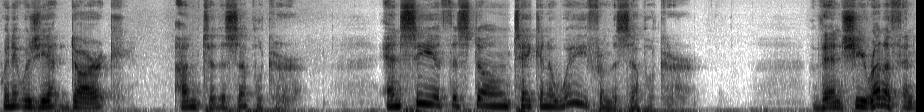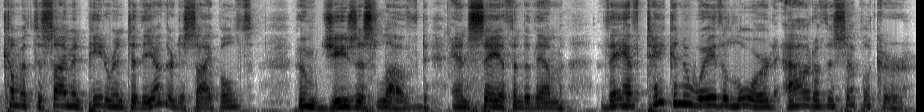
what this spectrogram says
when it was yet dark, unto the sepulchre, and seeth the stone taken away from the sepulchre. Then she runneth and cometh to Simon Peter and to the other disciples, whom Jesus loved, and saith unto them, They have taken away the Lord out of the sepulchre,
